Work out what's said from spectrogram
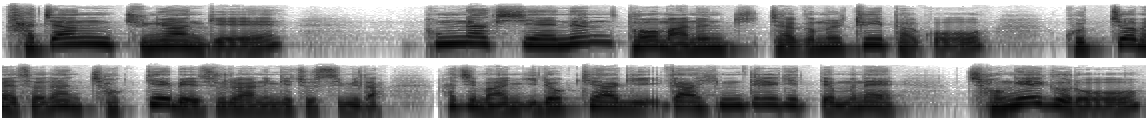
가장 중요한 게 폭락 시에는 더 많은 자금을 투입하고 고점에서는 적게 매수를 하는 게 좋습니다. 하지만 이렇게 하기가 힘들기 때문에 정액으로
